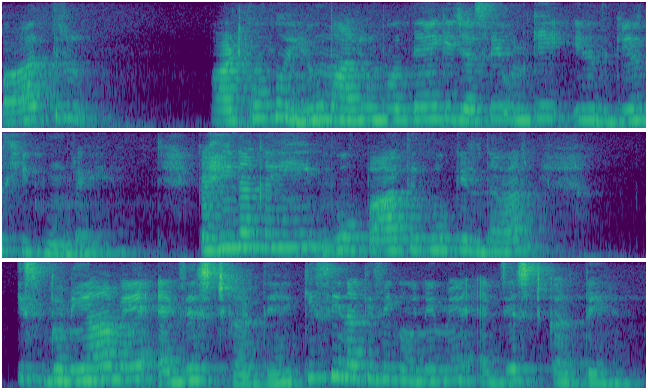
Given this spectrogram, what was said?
पात्र पाठकों को यूँ मालूम होते हैं कि जैसे उनके इर्द गिर्द ही घूम रहे हैं। कहीं ना कहीं वो पात्र, वो किरदार इस दुनिया में एग्जिस्ट करते हैं, किसी ना किसी कोने में एग्जिस्ट करते हैं।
